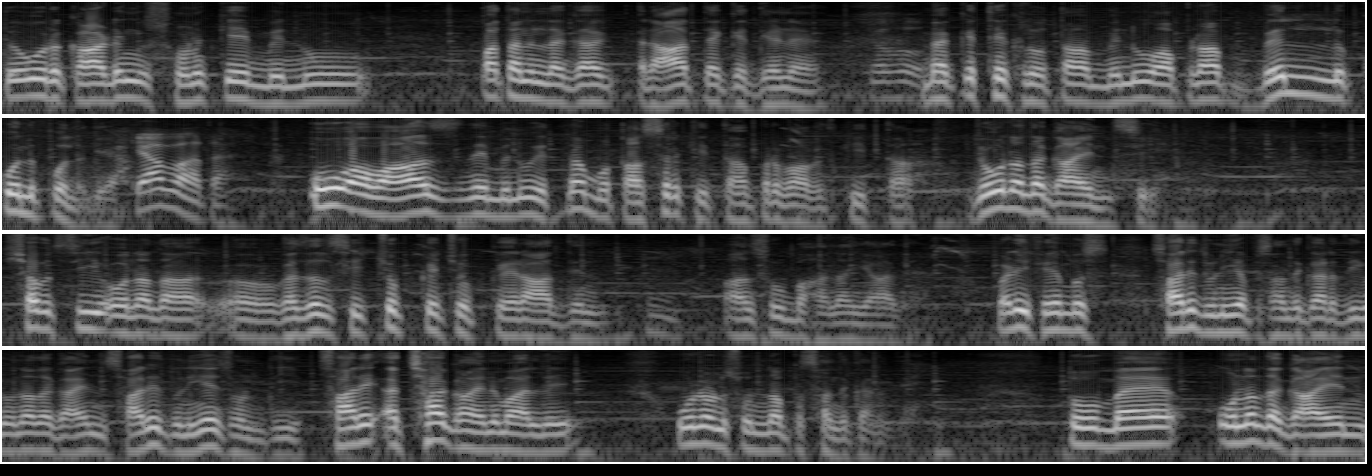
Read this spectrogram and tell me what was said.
ਤੇ ਉਹ ਰਿਕਾਰਡਿੰਗ ਸੁਣ ਕੇ ਮੈਨੂੰ ਪਤਾ ਨਹੀਂ ਲੱਗਾ ਰਾਤ ਹੈ ਕਿ ਦਿਨ ਹੈ। ਮੈਂ ਕਿੱਥੇ ਖਲੋਤਾ ਮੈਨੂੰ ਆਪਣਾ ਬਿਲਕੁਲ ਭੁੱਲ ਗਿਆ। ਕੀ ਬਾਤ ਹੈ। ਉਹ ਆਵਾਜ਼ ਨੇ ਮੈਨੂੰ ਇਤਨਾ ਮੁਤਾਸਰ ਕੀਤਾ ਪ੍ਰਭਾਵਿਤ ਕੀਤਾ ਜੋ ਉਹਨਾਂ ਦਾ ਗਾਇਨ ਸੀ। ਸ਼ਬਦ ਸੀ ਉਹਨਾਂ ਦਾ ਗਜ਼ਲ ਸੀ ਚੁੱਪ ਕੇ ਚੁੱਪ ਕੇ ਰਾਤ ਦਿਨ ਆਂਸੂ ਬਹਾਨਾ ਯਾਦ ਹੈ। ਬੜੀ ਫੇਮਸ ਸਾਰੀ ਦੁਨੀਆ ਪਸੰਦ ਕਰਦੀ ਉਹਨਾਂ ਦਾ ਗਾਇਨ ਸਾਰੀ ਦੁਨੀਆ ਹੀ ਸੁਣਦੀ ਹੈ। ਸਾਰੇ ਅੱਛਾ ਗਾਇਨ ਵਾਲੇ ਉਹਨਾਂ ਨੂੰ ਸੁਣਨਾ ਪਸੰਦ ਕਰਦੇ। ਤੋ ਮੈਂ ਉਹਨਾਂ ਦਾ ਗਾਇਨ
